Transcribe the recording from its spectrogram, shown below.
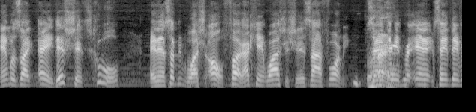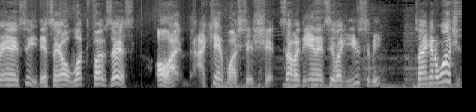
and was like, "Hey, this shit's cool," and then some people watched, "Oh fuck, I can't watch this shit. It's not for me." Same thing for same thing for NXT. They say, "Oh, what the fuck's this?" Oh, I I can't watch this shit. It's not like the NXT like it used to be, so I ain't gonna watch it.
